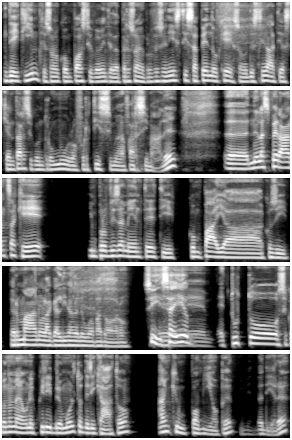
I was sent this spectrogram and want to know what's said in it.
dei team che sono composti ovviamente da persone professionisti sapendo che sono destinati a schiantarsi contro un muro fortissimo e a farsi male eh, nella speranza che improvvisamente ti compaia così per mano la gallina delle uova d'oro. Sì, e, sai io è tutto secondo me un equilibrio molto delicato anche un po' miope da dire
